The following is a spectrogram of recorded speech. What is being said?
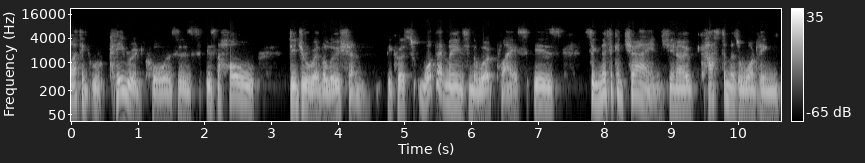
I think key root causes is the whole digital revolution. Because what that means in the workplace is significant change. You know, customers are wanting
